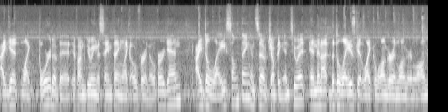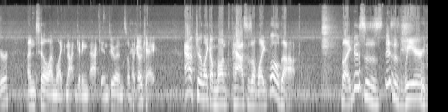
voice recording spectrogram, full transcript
I get like bored of it if I'm doing the same thing like over and over again. I delay something instead of jumping into it, and then I, the delays get like longer and longer and longer until I'm like not getting back into it. And so I'm like, okay, after like a month passes, I'm like, hold up like this is this is weird.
